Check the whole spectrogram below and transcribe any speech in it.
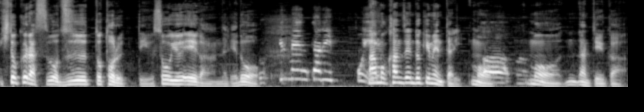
一クラスをずーっと撮るっていう、そういう映画なんだけど、ドキュメンタリーっぽい？あ、もう完全ドキュメンタリー。もう、もう、なんていうか、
